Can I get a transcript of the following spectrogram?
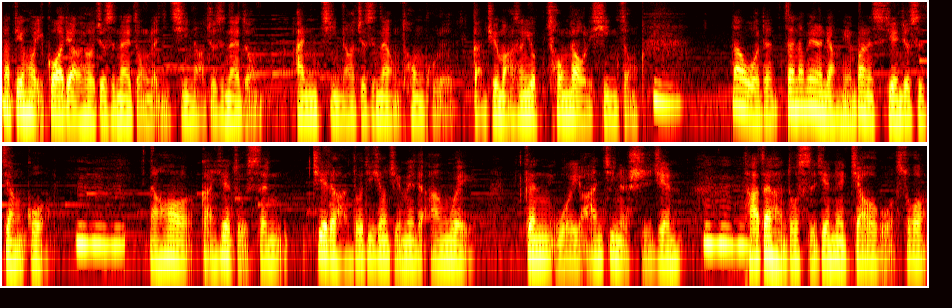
那电话一挂掉以后，就是那种冷静，然后就是那种安静，然后就是那种痛苦的感觉，马上又冲到我的心中。嗯。那我的在那边的两年半的时间就是这样过。嗯哼哼。然后感谢主神借了很多弟兄姐妹的安慰，跟我有安静的时间。嗯哼哼。他在很多时间内教我说。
